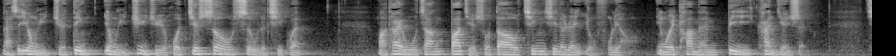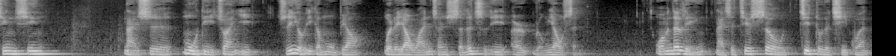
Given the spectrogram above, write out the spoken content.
乃是用于决定、用于拒绝或接受事物的器官。马太五章八节说到：“清心的人有福了，因为他们必看见神。”清心乃是目的专一，只有一个目标，为了要完成神的旨意而荣耀神。我们的灵乃是接受基督的器官，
